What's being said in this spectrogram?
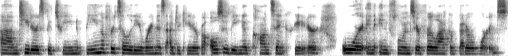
um, teeters between being a fertility awareness educator, but also being a content creator or an influencer, for lack of better words.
